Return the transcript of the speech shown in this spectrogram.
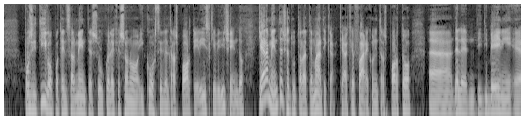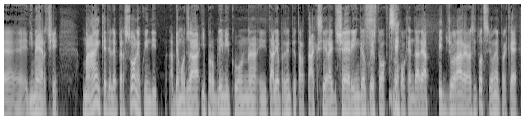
positivo potenzialmente su quelli che sono i costi del trasporto, i rischi e vi dicendo. Chiaramente c'è tutta la tematica che ha a che fare con il trasporto eh, delle- di, di beni eh, e di merci ma anche delle persone, quindi abbiamo già i problemi con in Italia per esempio tra taxi e ride sharing, questo Sì. non può che andare a peggiorare la situazione perché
